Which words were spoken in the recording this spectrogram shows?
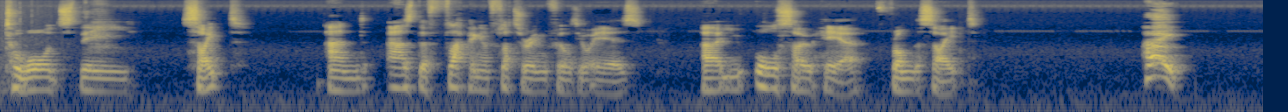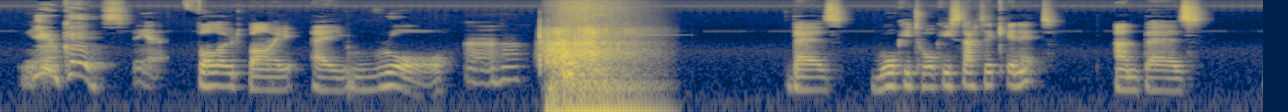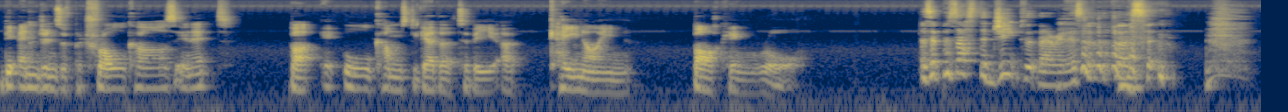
towards the site. And as the flapping and fluttering fills your ears, uh, you also hear from the site, "Hey, you kids!" Yeah. Followed by a roar. Uh huh. There's walkie-talkie static in it, and there's the engines of patrol cars in it, but it all comes together to be a canine barking roar. Has it possessed the jeep that they're in instead of the person?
